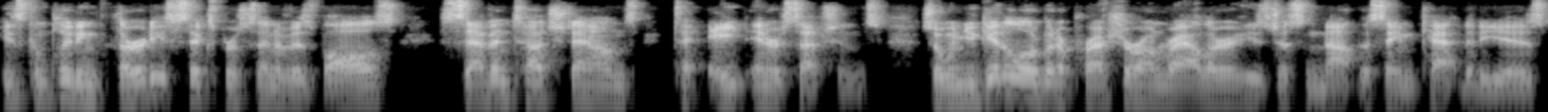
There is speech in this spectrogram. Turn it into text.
He's completing 36% of his balls, seven touchdowns to eight interceptions. So when you get a little bit of pressure on Rattler, he's just not the same cat that he is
